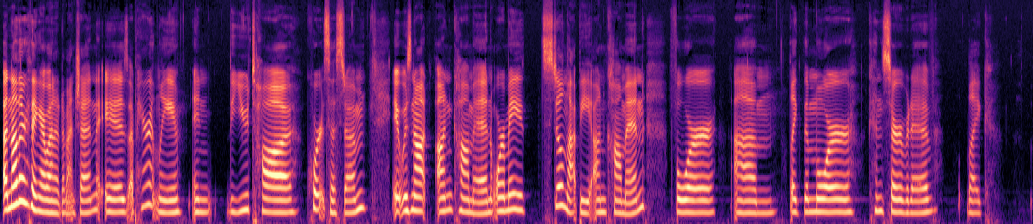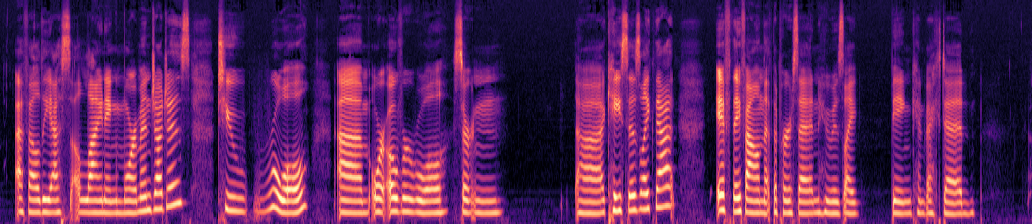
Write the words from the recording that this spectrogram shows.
another thing I wanted to mention is apparently in the Utah court system, it was not uncommon or may still not be uncommon for um, like the more conservative, like FLDS aligning Mormon judges to rule um, or overrule certain uh, cases like that if they found that the person who is like being convicted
